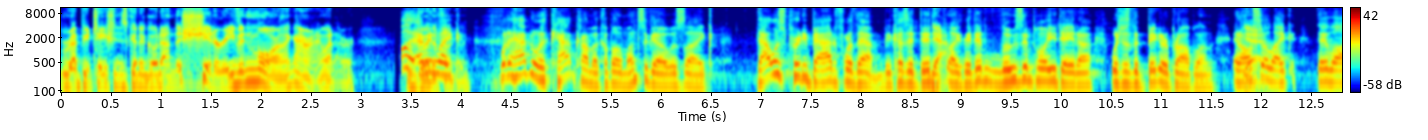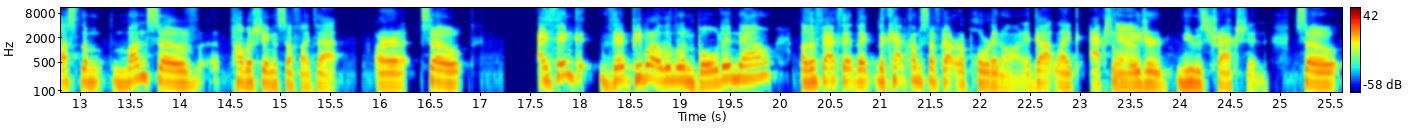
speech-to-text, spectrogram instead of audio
reputation's gonna go down the shitter even more. Like, all right, whatever. Well, I mean, like fucking- what happened with Capcom a couple of months ago was like that was pretty bad for them because it did Yeah. like they didn't lose employee data, which is the bigger problem, and also Yeah. like they lost the months of publishing and stuff like that. Or so I think that people are a little emboldened now of the fact that like the Capcom stuff got reported on. It got like actual Yeah. major news traction. So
